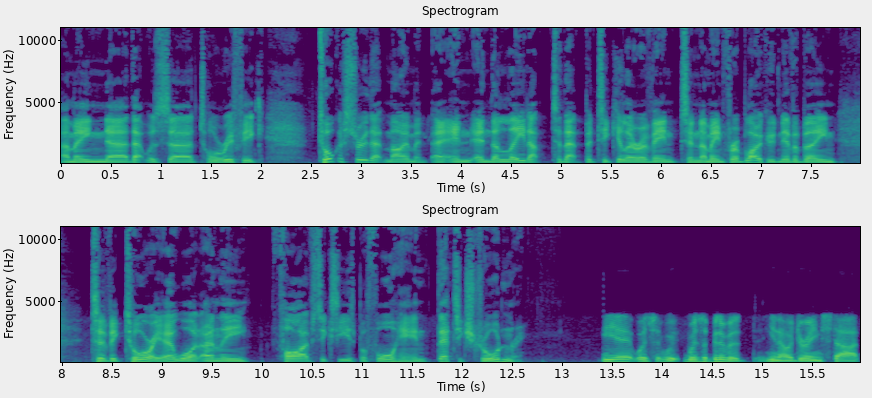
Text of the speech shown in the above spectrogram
I mean uh, that was uh, terrific. Talk us through that moment and and the lead up to that particular event. And I mean, for a bloke who'd never been to Victoria, what only five six years beforehand, that's extraordinary. Yeah, it was it was a bit of a you know a dream start.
